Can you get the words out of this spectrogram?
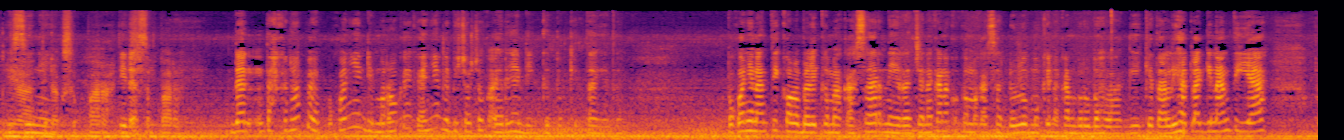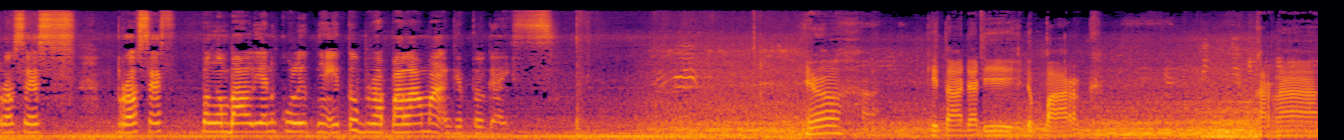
di Ya, sini. tidak separah di tidak separah. Dan entah kenapa ya pokoknya di Merauke kayaknya lebih cocok airnya di gedung kita gitu. Pokoknya nanti kalau balik ke Makassar nih rencanakan aku ke Makassar dulu mungkin akan berubah lagi. Kita lihat lagi nanti ya proses proses pengembalian kulitnya itu berapa lama gitu guys Ya, kita ada di The Park karena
